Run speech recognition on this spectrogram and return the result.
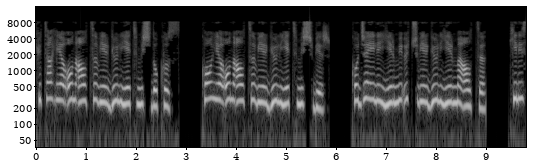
Kütahya 16,79. Konya 16,71. Kocaeli 23,26. Kilis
